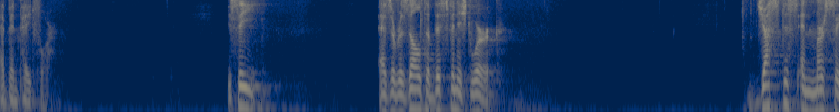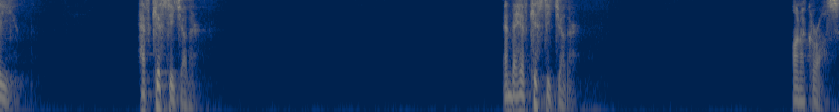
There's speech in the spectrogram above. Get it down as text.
have been paid for. You see, as a result of this finished work, justice and mercy have kissed each other. And they have kissed each other on a cross.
